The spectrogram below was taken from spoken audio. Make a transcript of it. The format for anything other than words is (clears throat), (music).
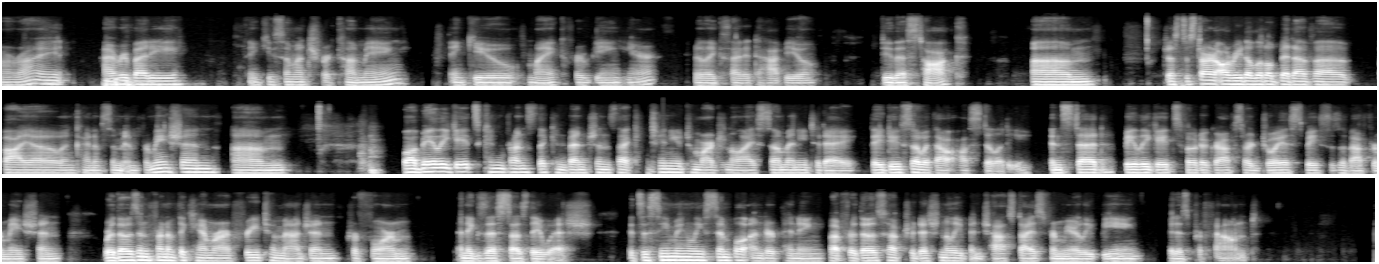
All right. Hi, everybody. Thank you so much for coming. Thank you, Mike, for being here. Really excited to have you do this talk. Um, just to start, I'll read a little bit of a bio and kind of some information. Um, while Bailey Gates confronts the conventions that continue to marginalize so many today, they do so without hostility. Instead, Bailey Gates photographs are joyous spaces of affirmation where those in front of the camera are free to imagine, perform, and exist as they wish. It's a seemingly simple underpinning, but for those who have traditionally been chastised for merely being, it is profound.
